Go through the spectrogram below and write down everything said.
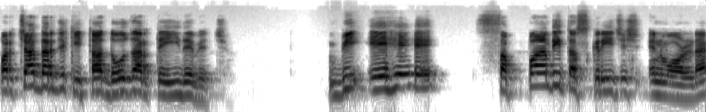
ਪਰਚਾ ਦਰਜ ਕੀਤਾ 2023 ਦੇ ਵਿੱਚ ਵੀ ਇਹ ਸੱਪਾਂ ਦੀ ਤਸਕਰੀ ਚ ਇਨਵੋਲਡ ਹੈ।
